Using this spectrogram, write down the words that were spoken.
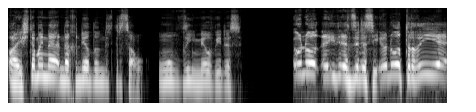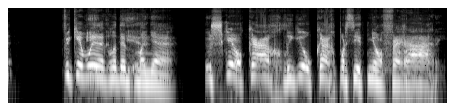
olha, isto também na, na reunião da administração. Um vizinho meu vira-se. Eu a dizer assim, eu no outro dia fiquei bué contente de manhã. Eu cheguei ao carro, liguei o carro, parecia que tinha um Ferrari.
